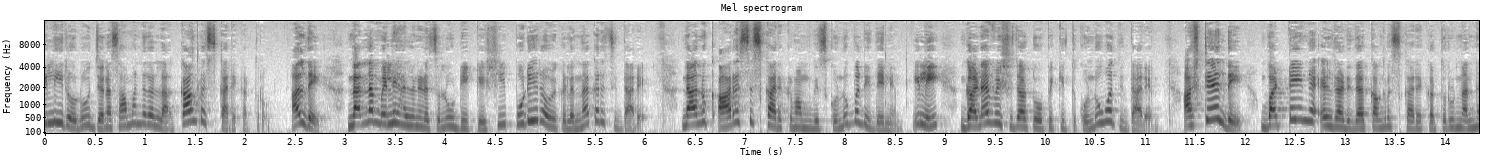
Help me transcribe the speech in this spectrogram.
ಇಲ್ಲಿರೋರು ಜನಸಾಮಾನ್ಯರಲ್ಲ, ಕಾಂಗ್ರೆಸ್ ಕಾರ್ಯಕರ್ತರು. ಅಲ್ಲದೆ, ನನ್ನ ಮೇಲೆ ಹಲ್ಲೆ ನಡೆಸಲು ಡಿಕೆಶಿ ಪುಡಿ ರವಿಗಳನ್ನ ಕರೆಸಿದ್ದಾರೆ. ನಾನು ಆರ್ಎಸ್ಎಸ್ ಕಾರ್ಯಕ್ರಮ ಮುಗಿಸಿಕೊಂಡು ಬಂದಿದ್ದೇನೆ. ಇಲ್ಲಿ ಗಣವೇಶದ ಟೋಪಿ ಕಿತ್ತುಕೊಂಡು ಓದಿದ್ದಾರೆ. ಅಷ್ಟೇ ಅಲ್ಲದೆ ಬಟ್ಟೆಯನ್ನು ಎಳೆದಾಡಿದ ಕಾಂಗ್ರೆಸ್ ಕಾರ್ಯಕರ್ತರು ನನ್ನ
